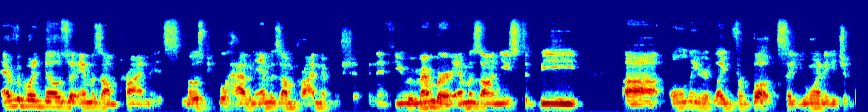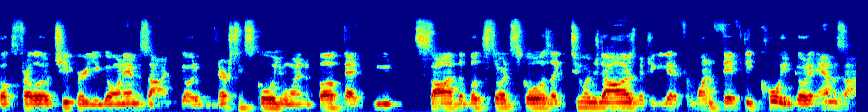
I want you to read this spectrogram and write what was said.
everybody knows what Amazon Prime is. Most people have an Amazon Prime membership. And if you remember, Amazon used to be uh, only like for books. So you want to get your books for a little cheaper, you go on Amazon. You go to nursing school, you wanted a book that you saw at the bookstore at school is like $200, but you could get it for 150 Cool. You'd go to Amazon.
